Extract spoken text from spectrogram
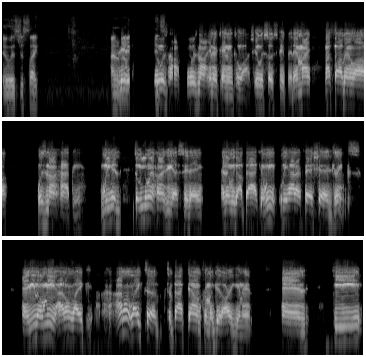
It was just like I don't know. It, was not. It was not entertaining to watch. It was so stupid. And my my father in law was not happy. We had so we went hunting yesterday, and then we got back, and we we had our fair share of drinks. And you know me, I don't like I don't like to to back down from a good argument. And he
